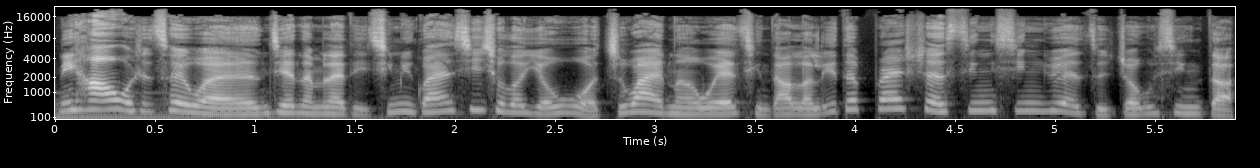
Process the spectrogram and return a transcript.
你好，我是翠文。今天的 Melody 亲密关系，除了有我之外呢，我也请到了 Leader Pressure 新兴月子中心的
